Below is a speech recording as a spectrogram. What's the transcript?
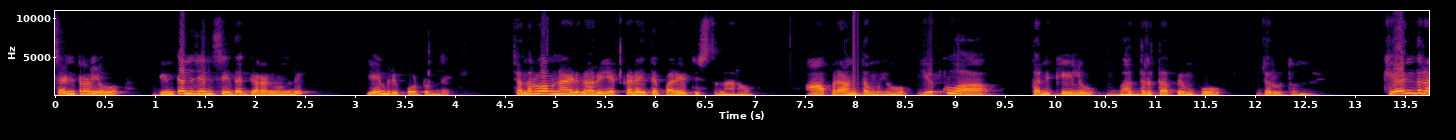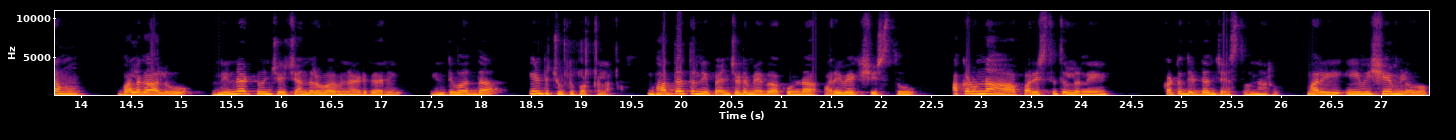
సెంట్రల్ ఇంటెలిజెన్సీ దగ్గర నుండి ఏం రిపోర్ట్ ఉంది? చంద్రబాబు నాయుడు గారు ఎక్కడైతే పర్యటిస్తున్నారో ఆ ప్రాంతంలో ఎక్కువ తనిఖీలు భద్రత పెంపు జరుగుతుంది. కేంద్రం బలగాలు నిన్నటి నుంచి చంద్రబాబు నాయుడు గారి ఇంటి వద్ద ఇంటి చుట్టుపక్కల. భద్రతని పెంచడమే కాకుండా పర్యవేక్షిస్తూ అక్కడున్న పరిస్థితులని కట్టుదిడ్డం చేస్తున్నారు. మరి ఈ విషయంలో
